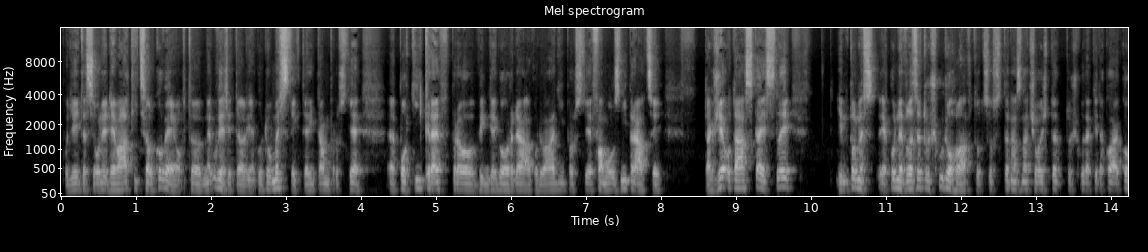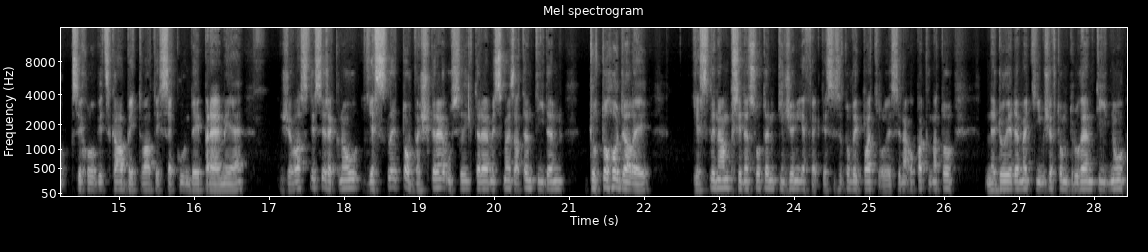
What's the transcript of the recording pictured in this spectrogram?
podívejte se, on je devátý celkově, jo, to je neuvěřitelný, jako domestik, který tam prostě eh, potí krev pro Vingegorda a odvádí prostě famózní práci. Takže je otázka, jestli jim to ne, jako nevleze trošku do hlav, to, co jste naznačovali, že to je trošku taky taková jako psychologická bitva, ty sekundy, prémie, že vlastně si řeknou, jestli to veškeré úsilí, které my jsme za ten týden do toho dali, jestli nám přineslo ten kýžený efekt, jestli se to vyplatilo, jestli naopak na to nedojedeme tím, že v tom druhém týdnu,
